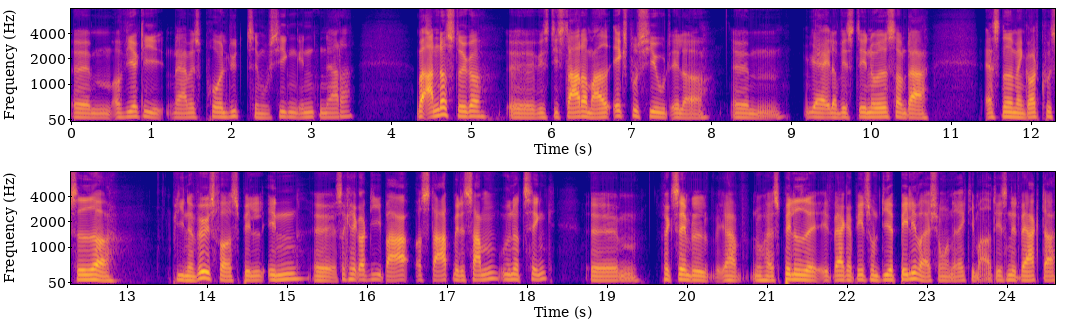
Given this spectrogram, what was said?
øhm, og virkelig nærmest prøve at lytte til musikken, inden den er der. Hvad andre stykker, øh, hvis de starter meget eksplosivt, eller, øhm, ja, eller hvis det er noget, som der er sådan noget, man godt kunne sidde og blive nervøs for at spille inden, øh, så kan jeg godt lide bare at starte med det samme, uden at tænke. Øhm, for eksempel, jeg, nu har jeg spillet øh, et værk af Beethoven, de her billige versioner rigtig meget. Det er sådan et værk, der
